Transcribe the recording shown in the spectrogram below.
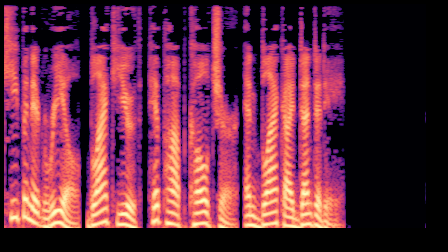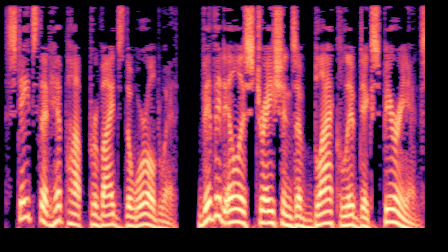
"'Keepin' It Real, Black Youth, Hip-Hop Culture, and Black Identity' states that hip-hop provides the world with "'vivid illustrations of black lived experience'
